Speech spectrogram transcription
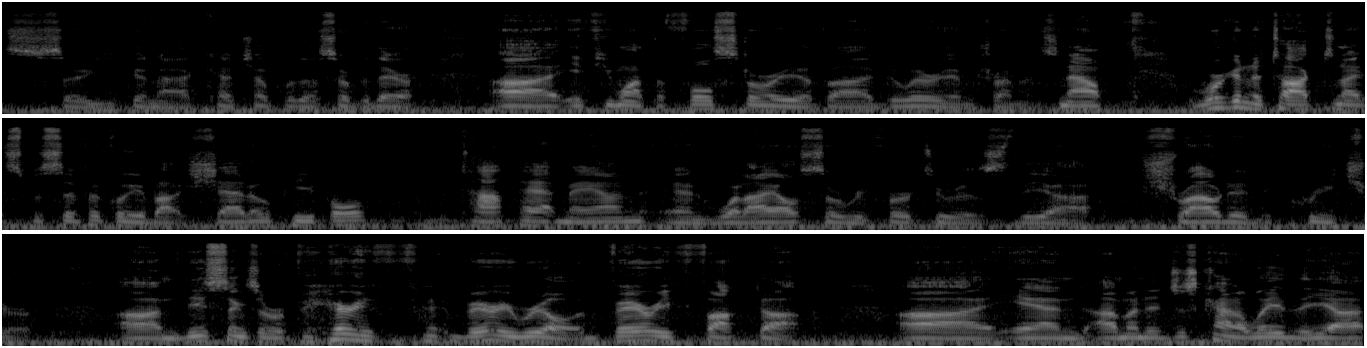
So you can uh, catch up with us over there uh, if you want the full story of uh, Delirium Tremens. Now we're going to talk tonight specifically about shadow people Top Hat Man and what I also refer to as the uh, Shrouded Creature. Um, these things are very, very real, very fucked up. Uh, and I'm going to just kind of lay the uh,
